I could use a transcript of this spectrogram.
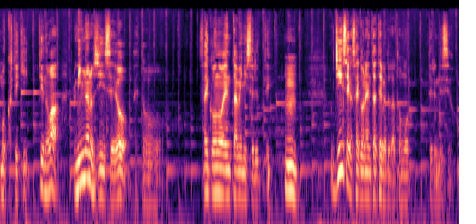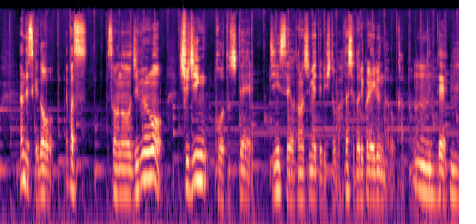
目的っていうのはみんなの人生を、えっと、最高のエンタメにするっていう。うん。人生が最高のエンターテインメントだと思ってるんですよ。なんですけどやっぱすその自分を主人公として人生を楽しめてる人が果たしてどれくらいいるんだろうかと思っていて、うん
